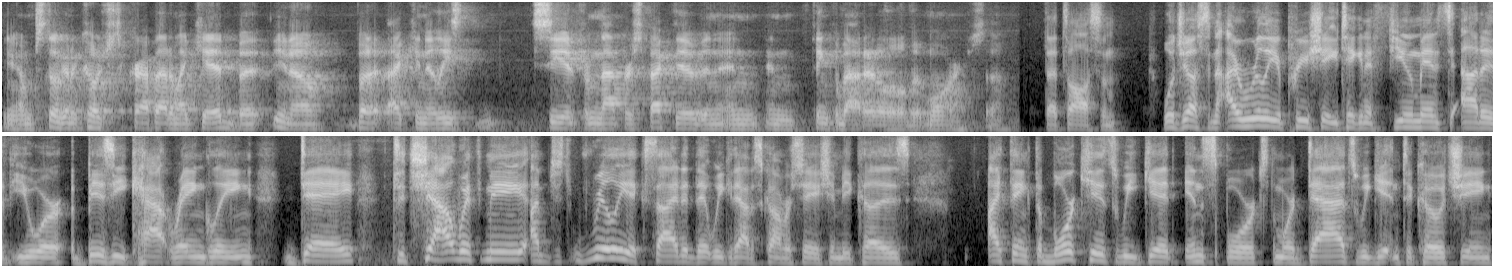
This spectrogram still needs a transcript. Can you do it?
you know, I'm still going to coach the crap out of my kid, but, you know, but I can at least see it from that perspective and, and, and think about it a little bit more. So that's awesome. Well, Justin, I really appreciate you taking a few minutes out of your busy cat wrangling day to chat with me. I'm just really excited that we could have this conversation because I think the more kids we get in sports, the more dads we get into coaching,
